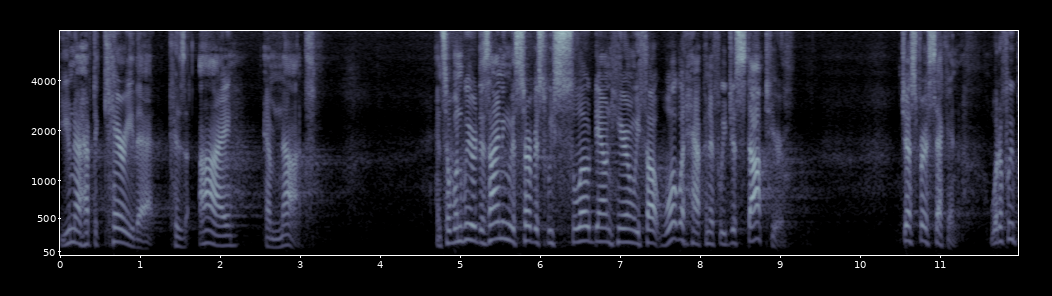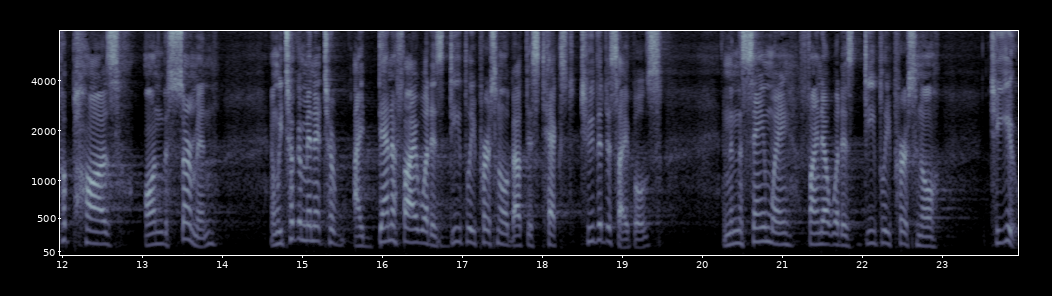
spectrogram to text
You now have to carry that because I am not. And so when we were designing the service, we slowed down here and we thought, what would happen if we just stopped here? Just for a second. What if we put pause on the sermon and we took a minute to identify what is deeply personal about this text to the disciples, and in the same way, find out what is deeply personal to you.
